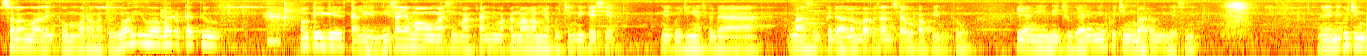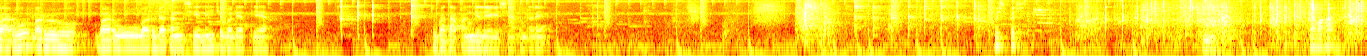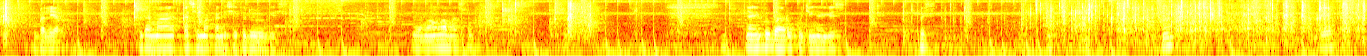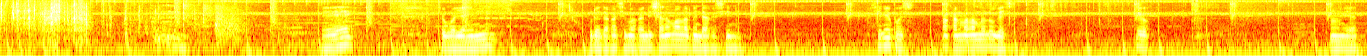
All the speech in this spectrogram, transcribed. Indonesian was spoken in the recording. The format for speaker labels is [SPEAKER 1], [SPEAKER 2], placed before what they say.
[SPEAKER 1] Assalamualaikum warahmatullahi wabarakatuh. Oke guys. Kali ini saya mau ngasih makan makan malamnya kucing nih guys ya. Ini kucingnya sudah masuk ke dalam. Barusan saya buka pintu. Yang ini juga ini kucing baru nih guys nih. Nah, ini kucing baru baru baru baru datang sini. Coba lihat ya. Coba tak panggil ya guys ya. Bentar ya Bus, bus. Hmm. Kita makan. Coba lihat. Kita mau kasih makan di situ dulu, guys. Dia mau nggak masuk? Yang itu baru kucingnya, guys. Bus. Hmm? Oke. Eh, coba yang ini udah tak kasih makan di sana malah pindah ke sini. Sini bos makan malam dulu guys. Yuk. Hmm, lihat.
